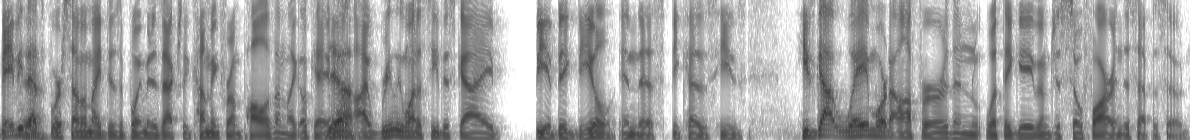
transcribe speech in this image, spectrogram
maybe Yeah. that's where some of my disappointment is actually coming from, Paul. Is I'm like, okay, Yeah. I, I really want to see this guy be a big deal in this because he's he's got way more to offer than what they gave him just so far in this episode.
